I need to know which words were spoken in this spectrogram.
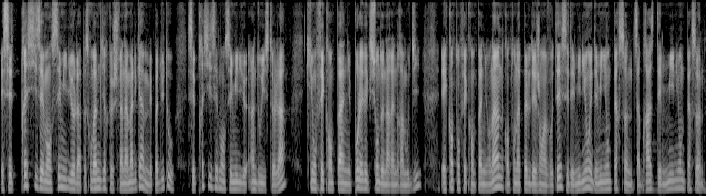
Et c'est précisément ces milieux-là, parce qu'on va me dire que je fais un amalgame, mais pas du tout. C'est précisément ces milieux hindouistes-là qui ont fait campagne pour l'élection de Narendra Modi. Et quand on fait campagne en Inde, quand on appelle des gens à voter, c'est des millions et des millions de personnes. Ça brasse des millions de personnes.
